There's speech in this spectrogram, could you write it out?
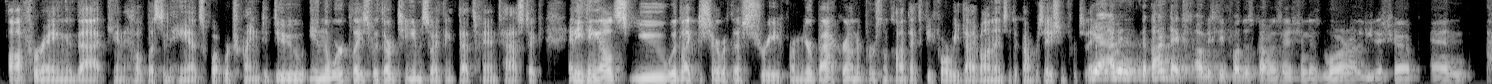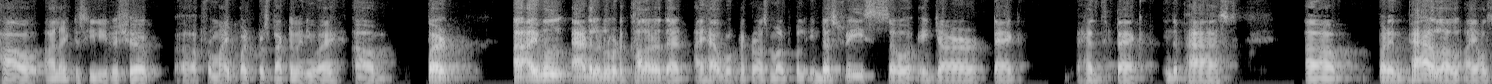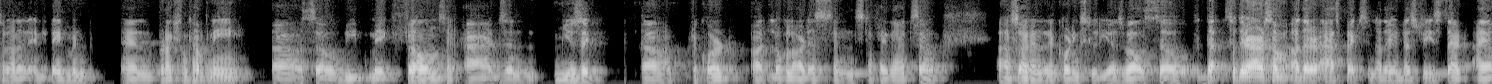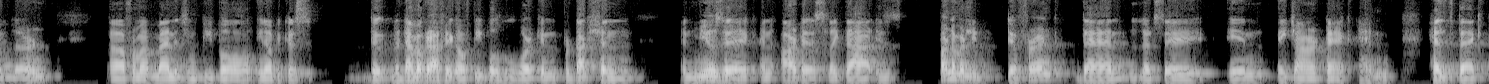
offering that can help us enhance what we're trying to do in the workplace with our team. So I think that's fantastic. Anything else you would like to share with us, Sri, from your background or personal context before we dive on into the conversation for today? Yeah, I mean, the context obviously for this conversation is more around leadership and how I like to see leadership uh, from my perspective anyway. Um, but I will add a little bit of color that I have worked across multiple industries. So HR, tech, health tech in the past. Uh, but in parallel, I also run an entertainment and production company. Uh, so we make films and ads and music, uh, record local artists and stuff like that. So, uh, so I run a recording studio as well. So that, so there are some other aspects in other industries that I have learned uh, from a managing people, you know, because the, the demographic of people who work in production and music and artists like that is fundamentally different than let's say in hr tech and health tech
